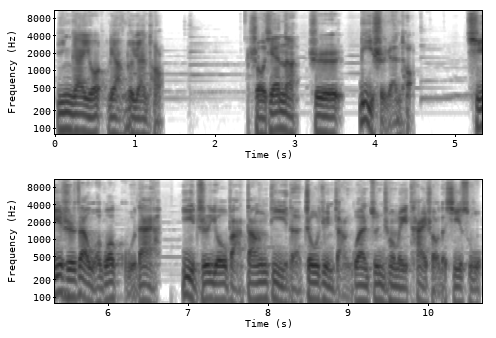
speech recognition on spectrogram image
应该有两个源头。首先呢是历史源头，其实在我国古代啊，一直有把当地的州郡长官尊称为太守的习俗。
